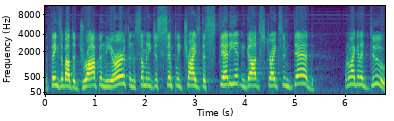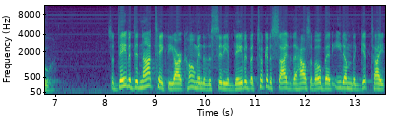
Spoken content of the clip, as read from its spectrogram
The thing's about to drop in the earth, and somebody just simply tries to steady it, and God strikes him dead. What am I going to do? So David did not take the ark home into the city of David, but took it aside to the house of Obed Edom the Gittite.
